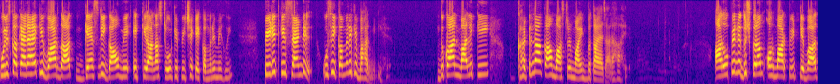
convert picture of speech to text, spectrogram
पुलिस का कहना है कि वारदात गैसडी गाँव में एक किराना स्टोर के पीछे के कमरे में हुई। पीड़ित की सैंडल उसी कमरे के बाहर मिली है। दुकान मालिक की घटना का मास्टरमाइंड बताया जा रहा है। आरोपियों ने दुष्कर्म और मारपीट के बाद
